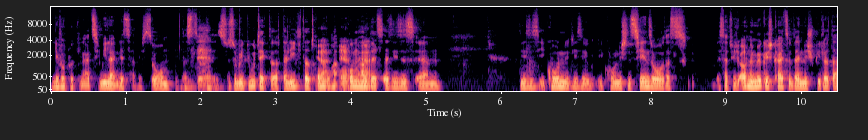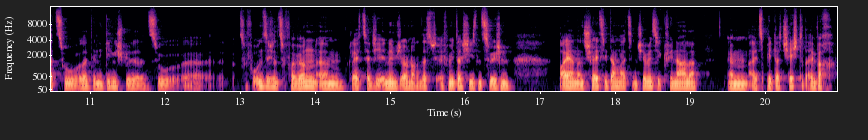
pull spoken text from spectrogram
Liverpool gegen AC Milan, jetzt habe ich so rum, dass der, so wie Dudek auf der Linie da drum ja, ja, rumhampelst, ja. dieses, ähm, dieses Ikon, diese ikonischen Szenen so, das ist natürlich auch eine Möglichkeit, so deine Spieler dazu oder deine Gegenspieler dazu äh, zu verunsichern, zu verwirren. Ähm, gleichzeitig erinnere ich mich auch noch an das Elfmeterschießen zwischen Bayern und Chelsea damals im Champions League-Finale, ähm, als Peter Cech dort einfach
